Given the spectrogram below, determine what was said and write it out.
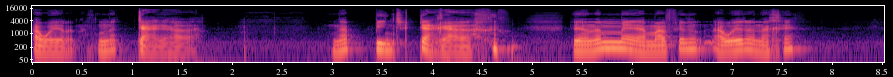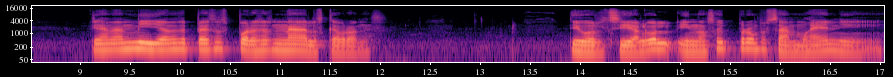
a Una cagada. Una pinche cagada. Tenía una mega mafia en agua que ganan millones de pesos por hacer nada los cabrones. Digo, si algo, y no soy pro Samuel, ni,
